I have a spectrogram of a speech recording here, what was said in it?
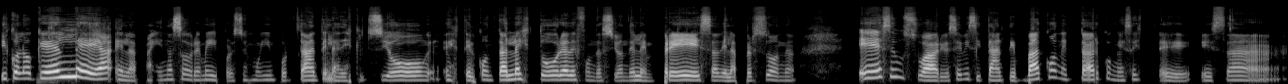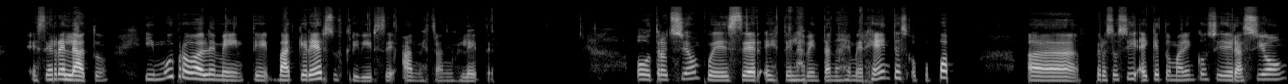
Y con lo que él lea en la página sobre mí, por eso es muy importante la descripción, este, el contar la historia de fundación de la empresa, de la persona, ese usuario, ese visitante va a conectar con ese, eh, ese relato y muy probablemente va a querer suscribirse a nuestra newsletter. Otra opción puede ser este, las ventanas emergentes o pop-up. Ah, pero eso sí, hay que tomar en consideración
